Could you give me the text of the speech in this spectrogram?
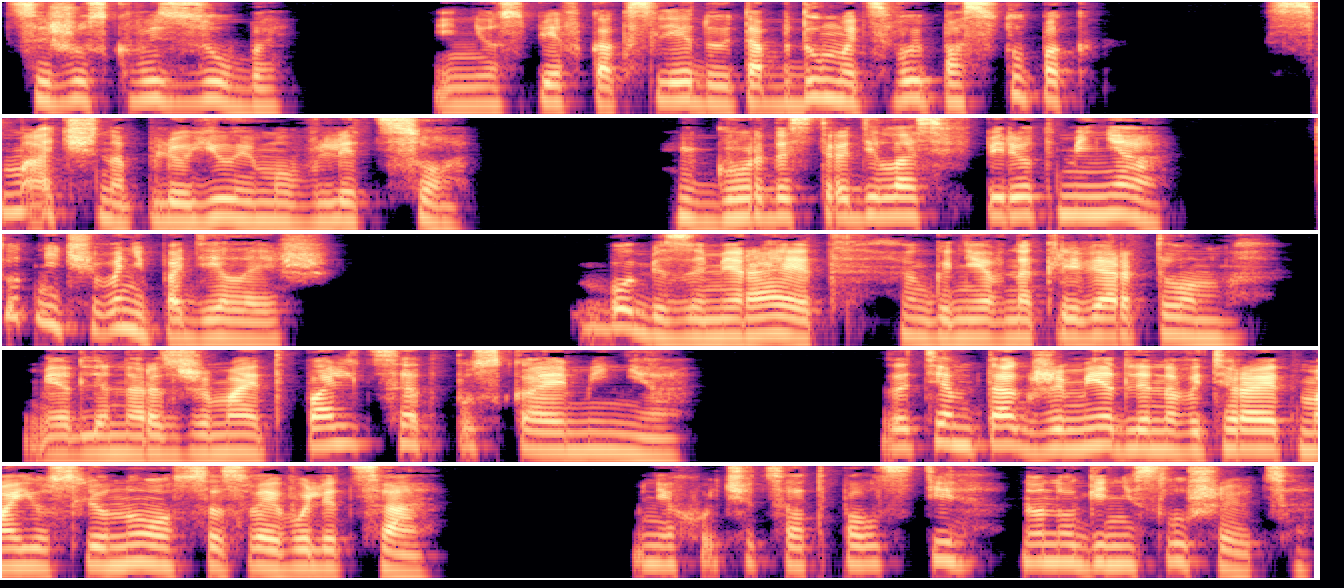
Цежу сквозь зубы. И не успев как следует обдумать свой поступок, смачно плюю ему в лицо. Гордость родилась вперед меня. Тут ничего не поделаешь. Бобби замирает, гневно кривя ртом, медленно разжимает пальцы, отпуская меня. Затем также медленно вытирает мою слюну со своего лица. Мне хочется отползти, но ноги не слушаются.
